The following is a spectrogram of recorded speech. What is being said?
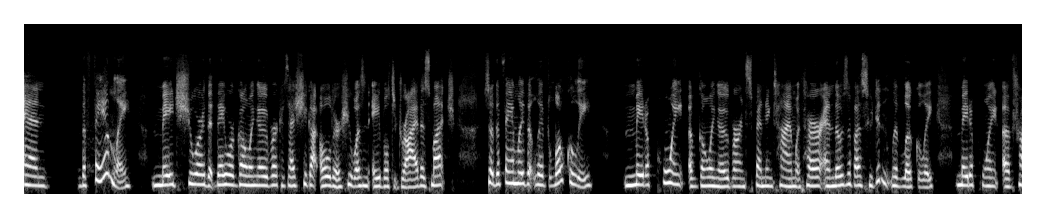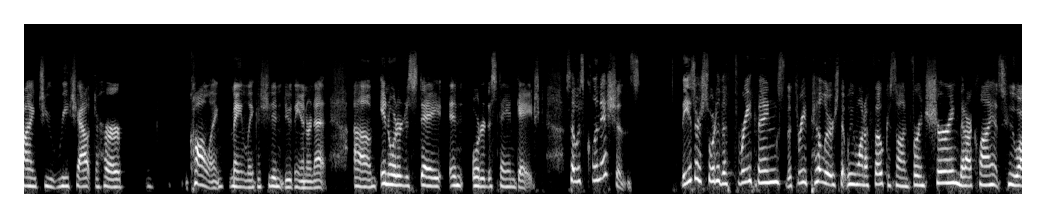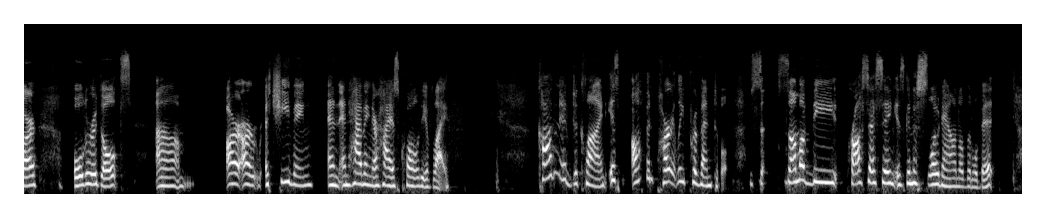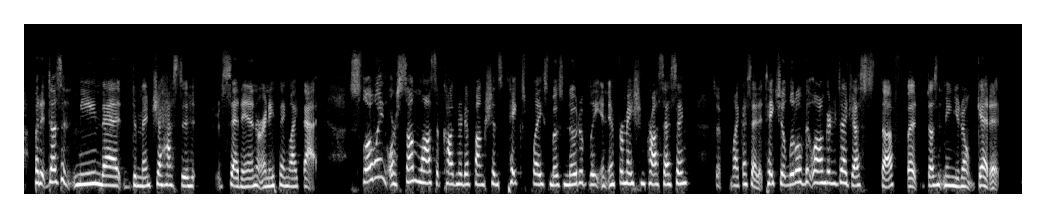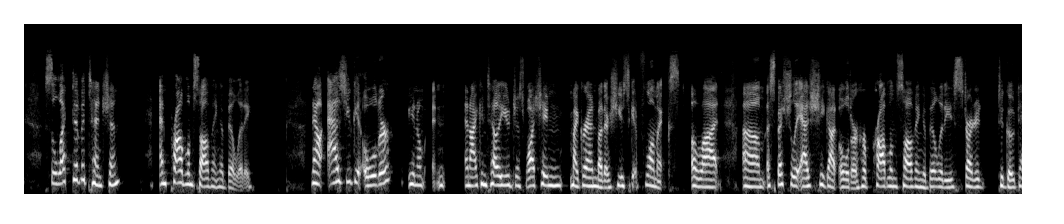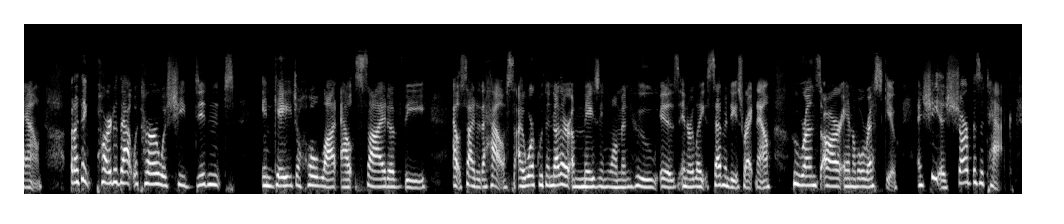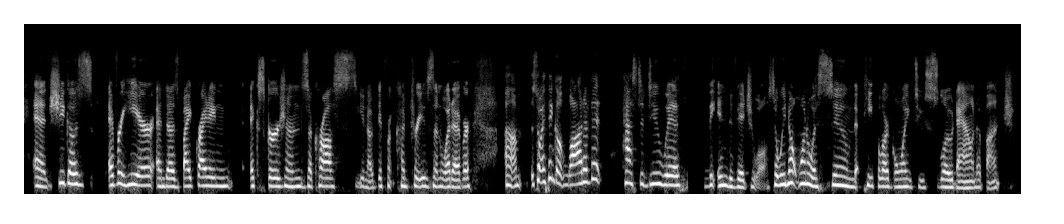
and the family made sure that they were going over because as she got older she wasn't able to drive as much. So the family that lived locally made a point of going over and spending time with her. And those of us who didn't live locally made a point of trying to reach out to her calling mainly because she didn't do the internet um, in order to stay in order to stay engaged. So as clinicians these are sort of the three things, the three pillars that we want to focus on for ensuring that our clients who are older adults um, are, are achieving and, and having their highest quality of life. Cognitive decline is often partly preventable. So some of the processing is going to slow down a little bit, but it doesn't mean that dementia has to set in or anything like that. Slowing or some loss of cognitive functions takes place most notably in information processing. So, like I said, it takes you a little bit longer to digest stuff, but doesn't mean you don't get it. Selective attention and problem solving ability. Now, as you get older, you know, and, and I can tell you just watching my grandmother, she used to get flummoxed a lot, um, especially as she got older. Her problem solving abilities started to go down. But I think part of that with her was she didn't engage a whole lot outside of the outside of the house. I work with another amazing woman who is in her late 70s right now who runs our animal rescue and she is sharp as a tack and she goes every year and does bike riding excursions across you know different countries and whatever um, so i think a lot of it has to do with the individual. So we don't want to assume that people are going to slow down a bunch.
